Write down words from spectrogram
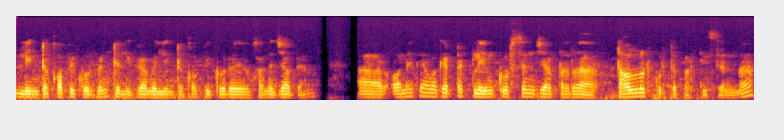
লিঙ্কটা কপি করবেন টেলিগ্রামের লিঙ্কটা কপি করে ওখানে যাবেন। আর অনেকে আমাকে একটা ক্লেম করছেন যে আপনারা ডাউনলোড করতে পারতেছেন না।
